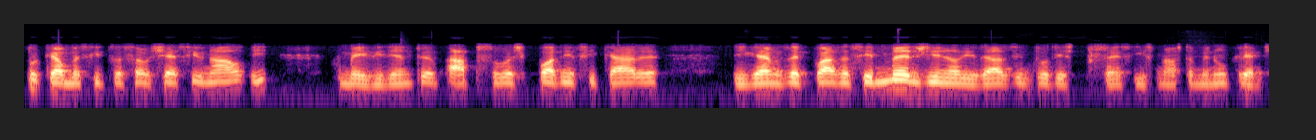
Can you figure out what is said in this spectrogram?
porque é uma situação excepcional e, como é evidente, há pessoas que podem ficar digamos, a quase a ser marginalizados em todo este processo e isso nós também não queremos.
